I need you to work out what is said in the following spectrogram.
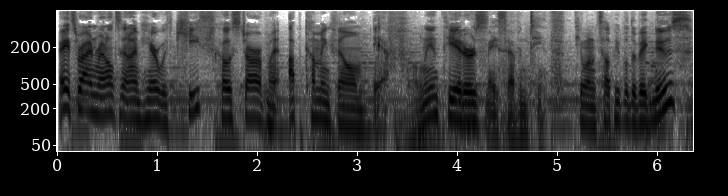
Hey, it's Ryan Reynolds, and I'm here with Keith, co star of my upcoming film, If, only in theaters, May 17th. Do you want to tell people the big news?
